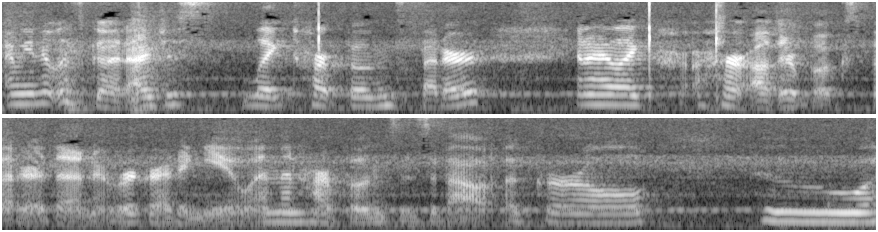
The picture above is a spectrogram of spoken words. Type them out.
I mean, it was good. I just liked Heartbones better. And I like her other books better than Regretting You. And then Heartbones is about a girl who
